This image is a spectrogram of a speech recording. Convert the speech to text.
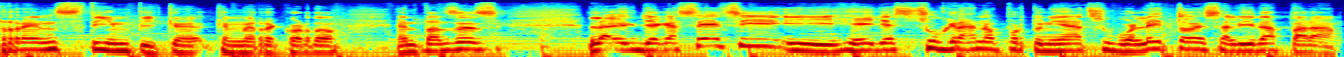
Ren Stimpy que, me recordó. Entonces llega Ceci y ella es su gran oportunidad, su boleto de salida para,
